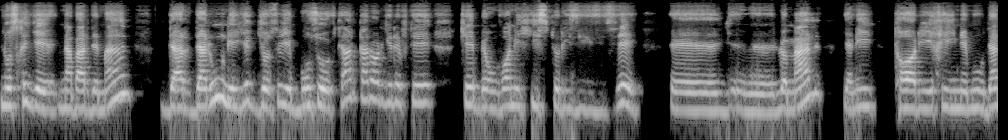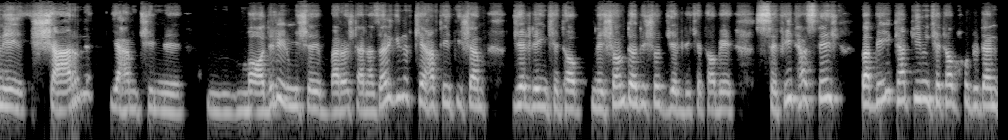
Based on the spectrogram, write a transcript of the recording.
نسخه نبرد من در درون یک جزوه بزرگتر قرار گرفته که به عنوان هیستوریزیزه لمل یعنی تاریخی نمودن شر یه همچین معادلی میشه براش در نظر گرفت که هفته پیشم جلد این کتاب نشان داده شد جلد کتاب سفید هستش و به این ترتیب این کتاب حدودا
